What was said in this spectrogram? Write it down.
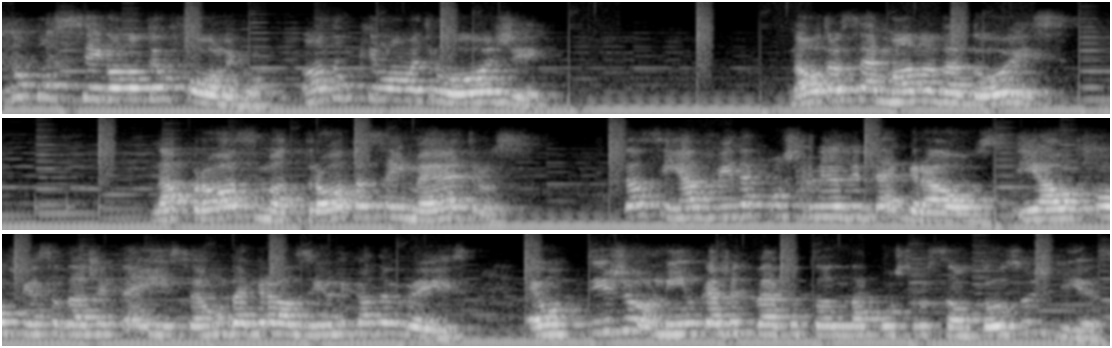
não consigo, eu não tenho fôlego. Anda um quilômetro hoje. Na outra semana, anda dois. Na próxima, trota 100 metros. Então, assim, a vida é construída de degraus. E a autoconfiança da gente é isso: é um degrauzinho de cada vez. É um tijolinho que a gente vai botando na construção todos os dias.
